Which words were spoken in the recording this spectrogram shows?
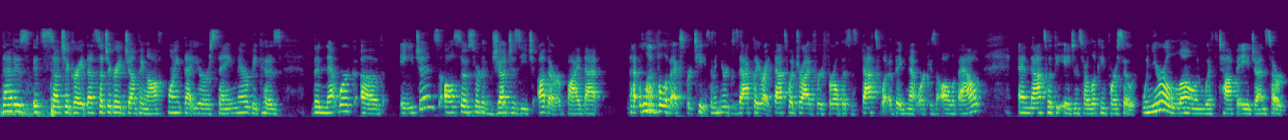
That is it's such a great that's such a great jumping off point that you're saying there because the network of agents also sort of judges each other by that that level of expertise. I mean, you're exactly right. That's what drives referral business. That's what a big network is all about. And that's what the agents are looking for. So when you're alone with top agents, or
